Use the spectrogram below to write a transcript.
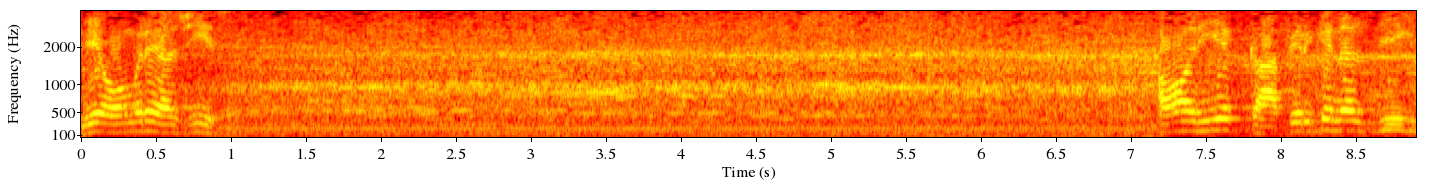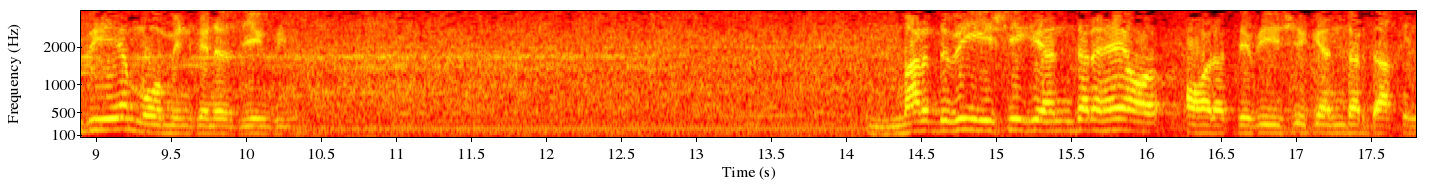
یہ عمر عزیز ہے۔ اور یہ کافر کے نزدیک بھی ہے، مومن کے نزدیک بھی ہے۔ مرد بھی اسی کے اندر ہے اور عورتیں بھی اسی کے اندر داخل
